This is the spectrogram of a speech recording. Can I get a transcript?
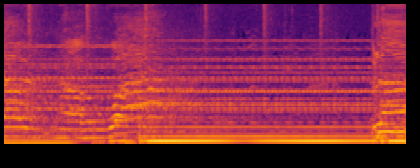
don't know why. Blood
